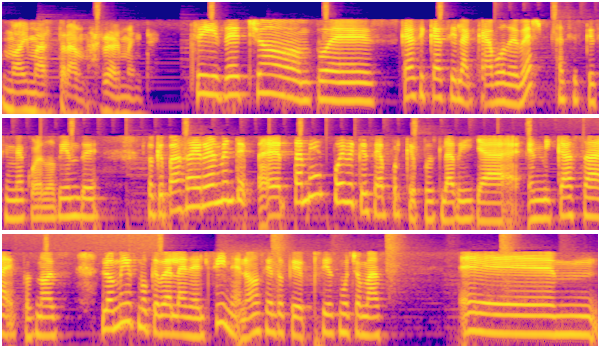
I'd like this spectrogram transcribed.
no hay más trama realmente. Sí, de hecho, pues casi casi la acabo de ver, así es que sí me acuerdo bien de lo que pasa y realmente eh, también puede que sea porque pues la vi ya en mi casa pues no es lo mismo que verla en el cine, ¿no? Siento que sí es mucho más eh,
